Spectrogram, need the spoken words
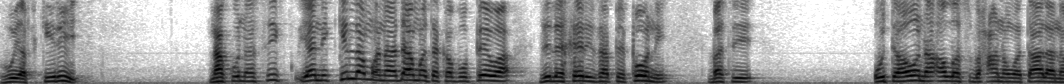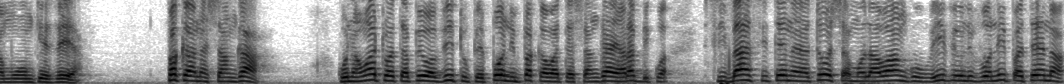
huyafikirii na kuna siku yani kila mwanadamu atakavyopewa zile kheri za peponi basi utaona allah subhanahu wataala anamwongezea mpaka anashangaa kuna watu watapewa vitu peponi mpaka watashangaa ya rabi kwa si basi tena yatosha mola wangu hivi ulivyonipa tena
